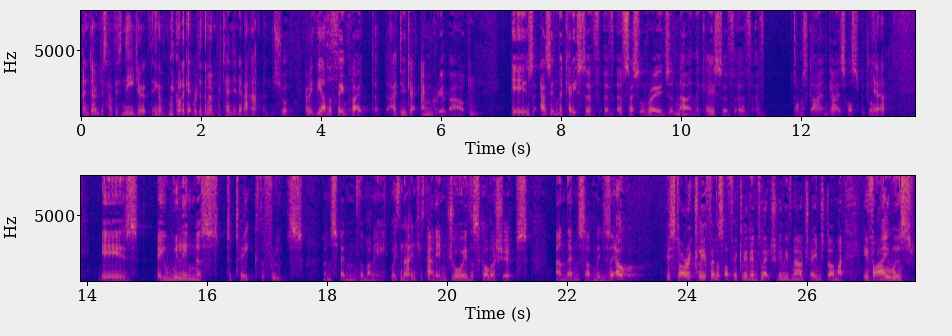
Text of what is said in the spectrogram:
and don't just have this knee-jerk thing of we've got to get rid of them and pretend it never happened. Sure. I mean, the other thing that I, I do get angry about mm. is, as in the case of, of, of, Cecil Rhodes and now in the case of, of, of Thomas Guy and Guy's Hospital, yeah. is a willingness to take the fruits and spend the money. Well, isn't that interesting? And enjoy the scholarships, and then suddenly to say, oh, historically, philosophically, and intellectually, we've now changed our mind. If I was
